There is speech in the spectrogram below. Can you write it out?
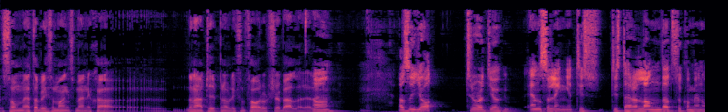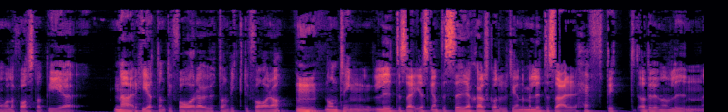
som etablissemangsmänniska eh, den här typen av liksom förortsrebeller? Eller? Ja. Alltså jag tror att jag, än så länge, tills, tills det här har landat så kommer jag nog hålla fast att det är närheten till fara utan riktig fara. Mm. Någonting lite så här, jag ska inte säga självskadebeteende, men lite så här häftigt adrenalin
